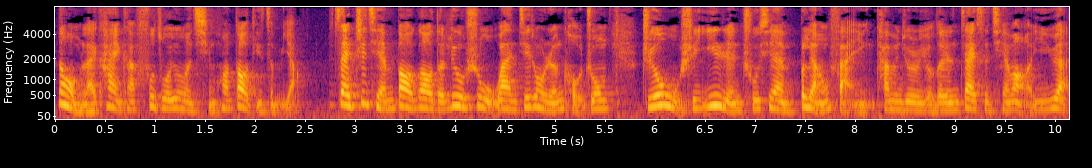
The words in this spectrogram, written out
那我们来看一看副作用的情况到底怎么样。在之前报告的六十五万接种人口中，只有五十一人出现不良反应，他们就是有的人再次前往了医院。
